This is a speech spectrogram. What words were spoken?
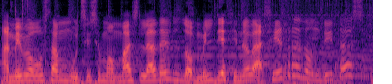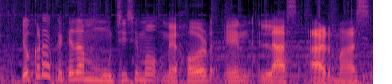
a mí me gustan muchísimo más las del 2019 Así redonditas, yo creo que quedan muchísimo mejor en las armas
